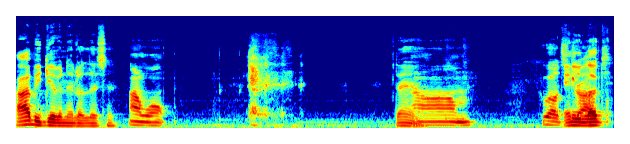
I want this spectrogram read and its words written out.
I'll be giving it a listen. I won't. Damn. Um, who else Any dropped? luck?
